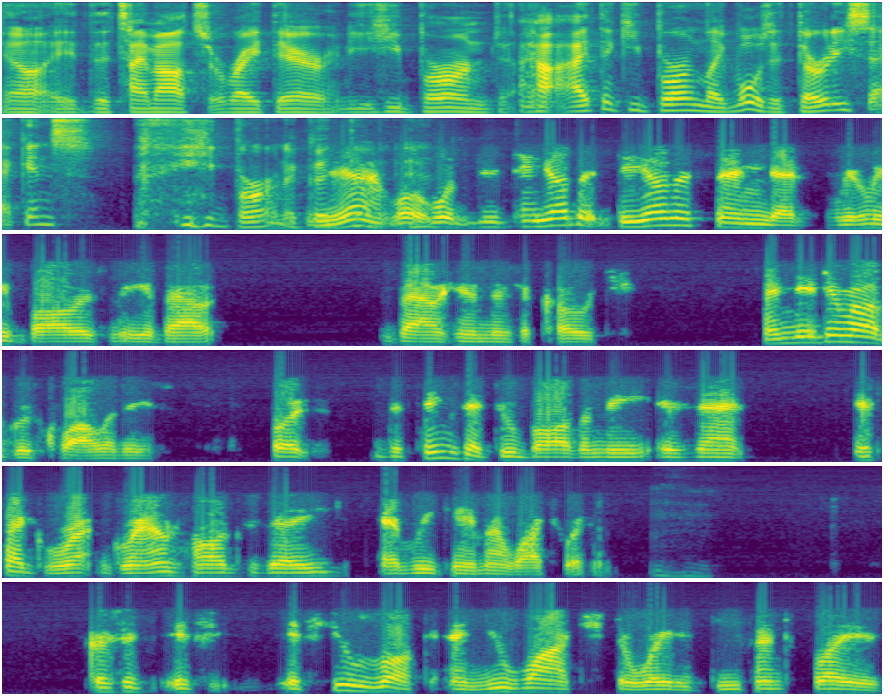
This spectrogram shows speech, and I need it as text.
you know, the timeouts are right there. He burned. I think he burned like what was it, thirty seconds? he burned a good. Yeah. 30, well, well, the other the other thing that really bothers me about about him as a coach, and there, there are good qualities, but the things that do bother me is that it's like Groundhog's Day every game I watch with him. Because mm-hmm. if, if if you look and you watch the way the defense plays,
